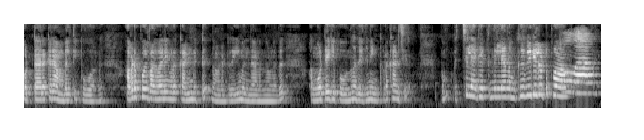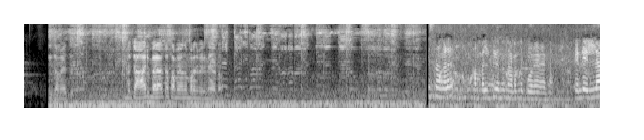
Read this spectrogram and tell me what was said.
കൊട്ടാരക്കര അമ്പലത്തിൽ പോവുകയാണ്. അവിടെ പോയി ഭഗവാനെയും കൂടെ കണ്ടിട്ട് നമ്മുടെ ഡ്രീം എന്താണെന്നുള്ളത് അങ്ങോട്ടേക്ക് പോകുന്നു. അത് നിങ്ങൾക്ക് ഇവിടെ കാണിച്ചു തരാം. അപ്പം വെച്ച് ലേഖക്കുന്നില്ല നമുക്ക് വീഡിയോയിലോട്ട് പോവാം. സമയത്ത്. ആരും വരാത്ത സമയം പറഞ്ഞ് വരുന്ന കേട്ടോ. ഞങ്ങൾ അമ്പലത്തിൽ ഒന്ന് നടന്നു പോവുകയാണ് വേണ്ട എന്റെ എല്ലാ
